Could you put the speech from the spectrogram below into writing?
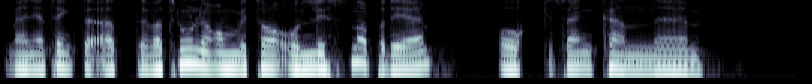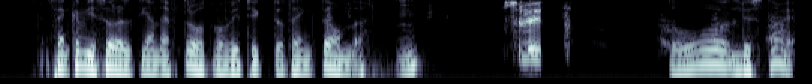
men jag tänkte att vad tror ni om vi tar och lyssnar på det och sen kan, sen kan vi surra lite grann efteråt vad vi tyckte och tänkte om det. Absolut. Då lyssnar vi.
